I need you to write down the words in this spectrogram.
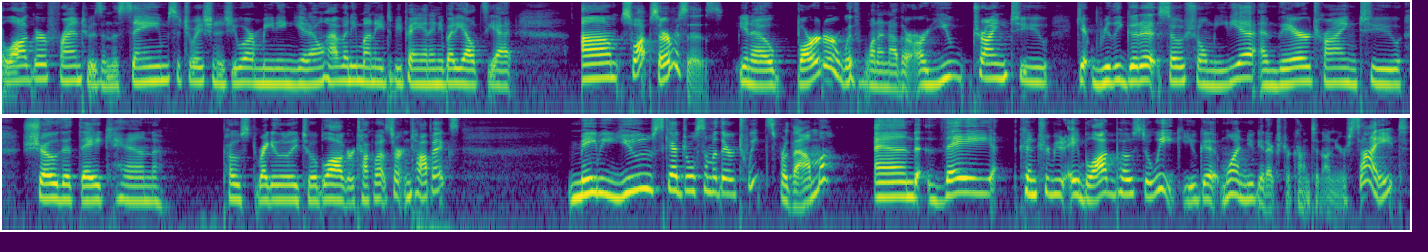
blogger friend who is in the same situation as you are, meaning you don't have any money to be paying anybody else yet, um, swap services, you know, barter with one another. Are you trying to get really good at social media and they're trying to show that they can post regularly to a blog or talk about certain topics? Maybe you schedule some of their tweets for them and they contribute a blog post a week. You get one, you get extra content on your site.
